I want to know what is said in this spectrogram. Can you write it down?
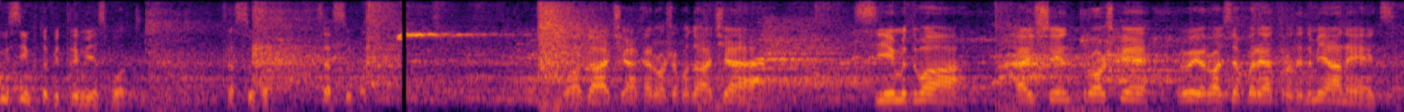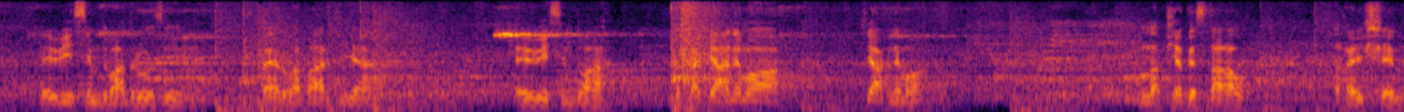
усім, хто підтримує спорт. Це супер. Це супер. Подача, хороша подача. 7-2. Гайшин трошки вирвався вперед проти Дем'янець. 8-2, друзі. Перша партія. 8-2. Поки тягнемо. Тягнемо. На п'єдестал. Гайшин.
